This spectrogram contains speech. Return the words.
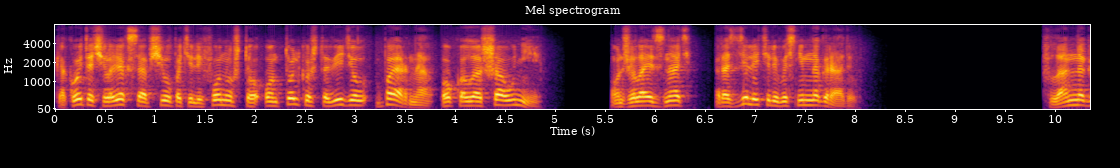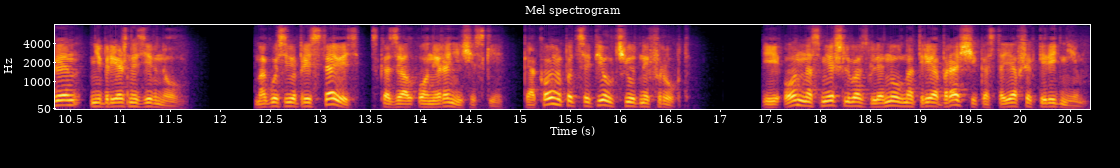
Какой-то человек сообщил по телефону, что он только что видел Берна около Шауни. Он желает знать, разделите ли вы с ним награду. Фланнаген небрежно зевнул. «Могу себе представить», — сказал он иронически, — «какой он подцепил чудный фрукт». И он насмешливо взглянул на три образчика, стоявших перед ним.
